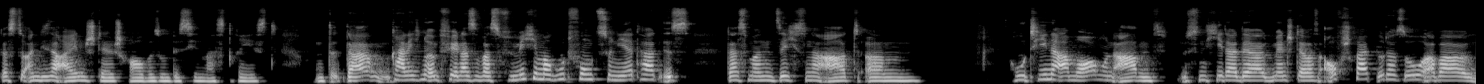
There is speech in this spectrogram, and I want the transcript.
dass du an dieser einen Stellschraube so ein bisschen was drehst. Und da kann ich nur empfehlen, also was für mich immer gut funktioniert hat, ist, dass man sich so eine Art ähm, Routine am Morgen und Abend. Ist nicht jeder der Mensch, der was aufschreibt oder so, aber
